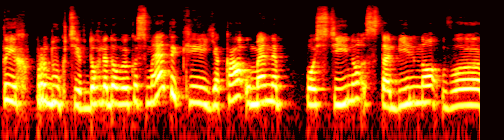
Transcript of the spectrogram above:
тих продуктів доглядової косметики, яка у мене постійно стабільно в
